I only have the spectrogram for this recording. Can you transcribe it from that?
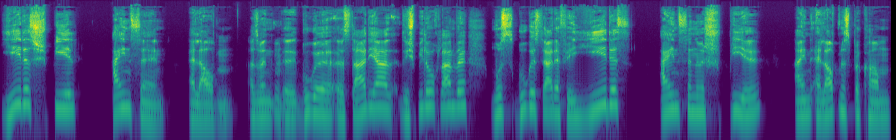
jedes Spiel einzeln erlauben. Also wenn mhm. äh, Google äh, Stadia die Spiele hochladen will, muss Google Stadia für jedes einzelne Spiel ein Erlaubnis bekommen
